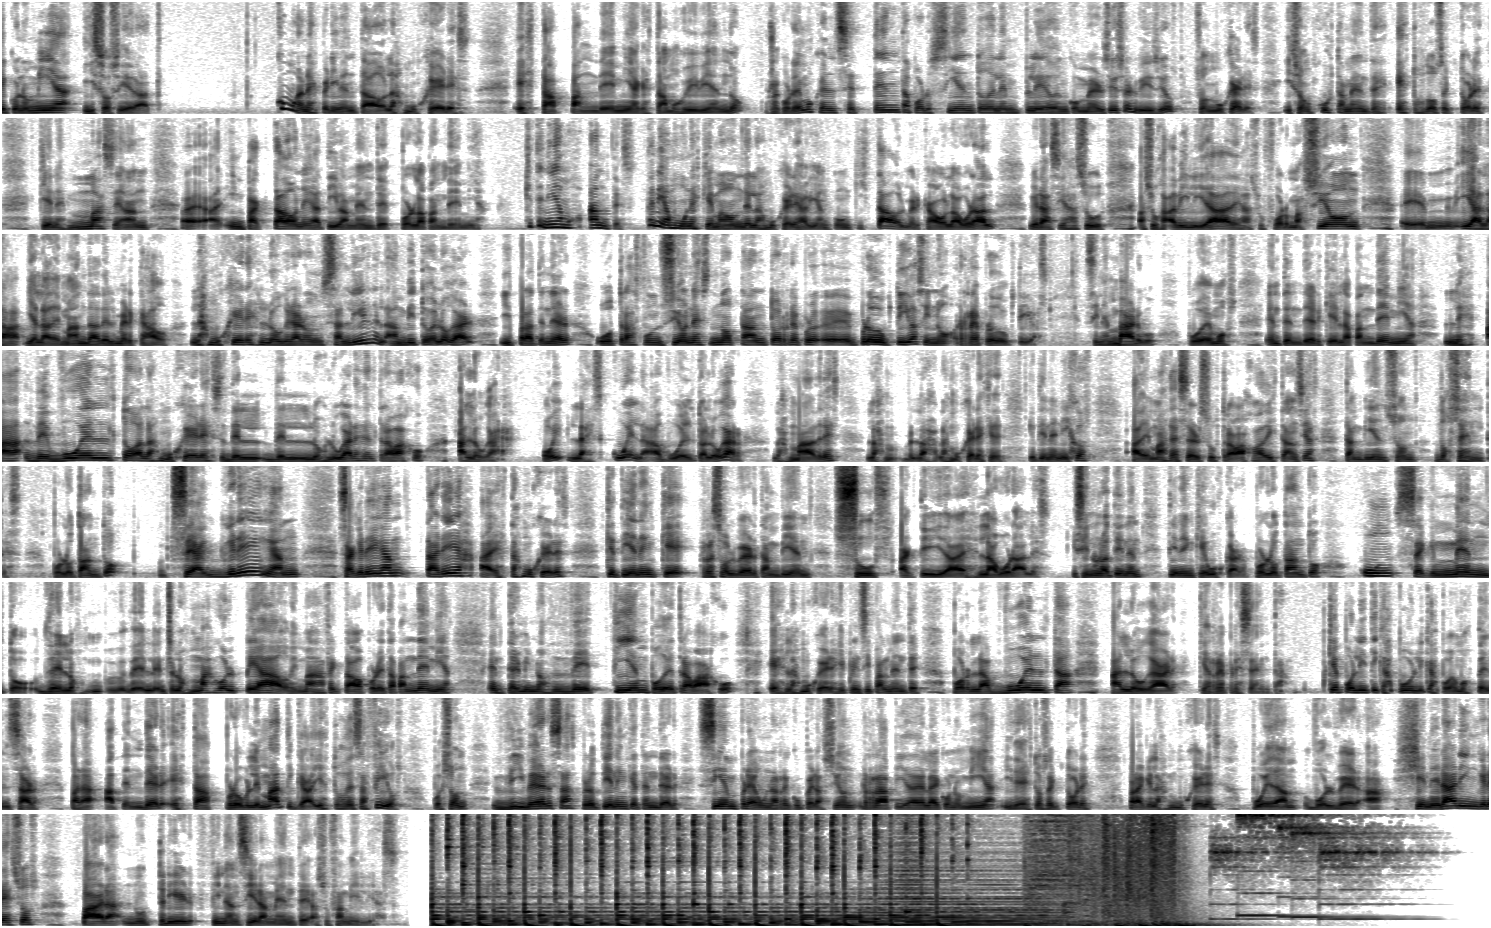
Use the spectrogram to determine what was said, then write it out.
economía y sociedad. ¿Cómo han experimentado las mujeres esta pandemia que estamos viviendo? Recordemos que el 70% del empleo en comercio y servicios son mujeres y son justamente estos dos sectores quienes más se han eh, impactado negativamente por la pandemia. ¿Qué teníamos antes? Teníamos un esquema donde las mujeres habían conquistado el mercado laboral gracias a, sus, habilidades, a su formación eh, y, a la, y a la demanda del mercado. Las mujeres lograron salir del ámbito del hogar y para tener otras funciones no tanto eh, productivas, sino reproductivas. Sin embargo, podemos entender que la pandemia les ha devuelto a las mujeres de los lugares del trabajo al hogar Hoy la escuela ha vuelto al hogar. Las madres, las, mujeres que, tienen hijos, además de hacer sus trabajos a distancia, también son docentes. Por lo tanto, se agregan, se agregan tareas a estas mujeres que tienen que resolver también sus actividades laborales. Y si no la tienen, tienen que buscar. Por lo tanto, un segmento de los, entre los más golpeados y más afectados por esta pandemia en términos de tiempo de trabajo es las mujeres y principalmente por la vuelta al hogar que representa. ¿Qué políticas públicas podemos pensar para atender esta problemática y estos desafíos? Pues son diversas, pero tienen que tender siempre a una recuperación rápida de la economía y de estos sectores para que las mujeres puedan volver a generar ingresos para nutrir financieramente a sus familias.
